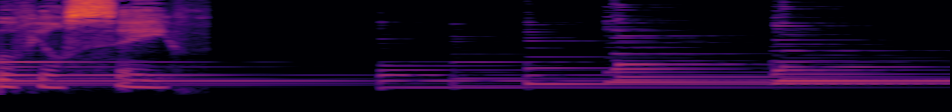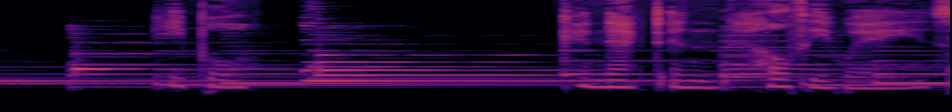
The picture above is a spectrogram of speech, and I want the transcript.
People feel safe. People connect in healthy ways.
